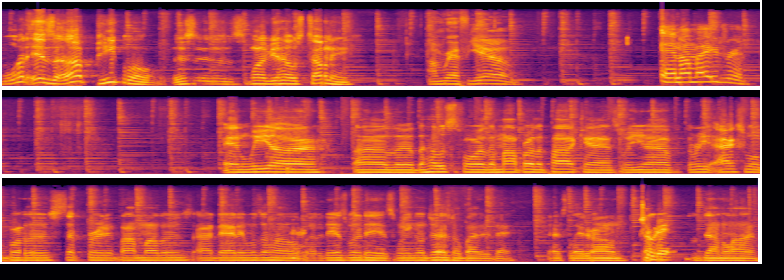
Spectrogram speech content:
What is up, people? This is one of your hosts, Tony. I'm Raphael. And I'm Adrian. And we are uh, the, the host for the My Brother podcast, where you have three actual brothers separated by mothers. Our daddy was a hoe, but it is what it is. We ain't gonna judge nobody today. That's later on. True that. Down the line.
